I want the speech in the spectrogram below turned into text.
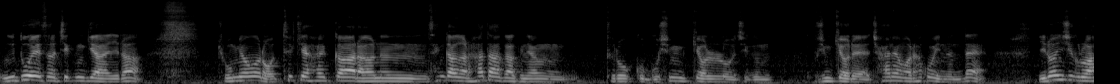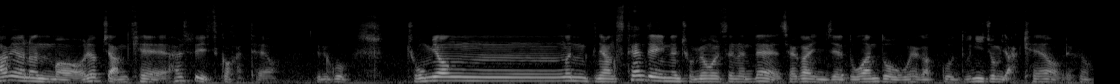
의도해서 찍은 게 아니라 조명을 어떻게 할까라는 생각을 하다가 그냥 들었고 무심결로 지금 무심결에 촬영을 하고 있는데 이런 식으로 하면은 뭐 어렵지 않게 할 수 있을 것 같아요. 그리고 조명은 그냥 스탠드에 있는 조명을 쓰는데 제가 이제 노안도 오고 해갖고 눈이 좀 약해요. 그래서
